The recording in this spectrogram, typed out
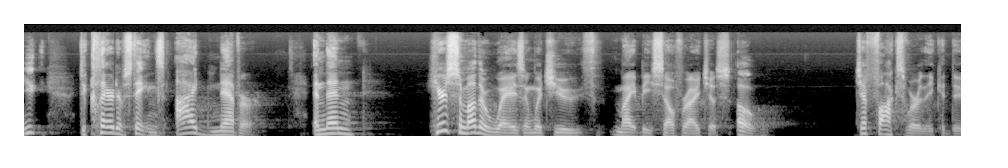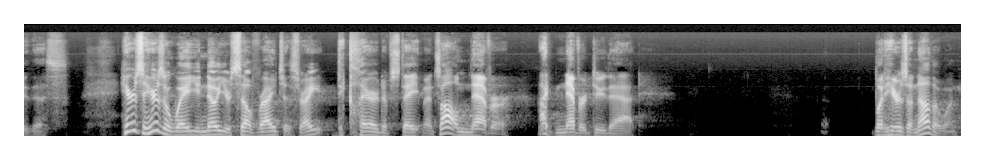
You declarative statements, I'd never. And then here's some other ways in which you might be self-righteous. Oh, Jeff Foxworthy could do this. Here's, here's a way you know you're self righteous, right? Declarative statements. I'll never, I'd never do that. But here's another one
